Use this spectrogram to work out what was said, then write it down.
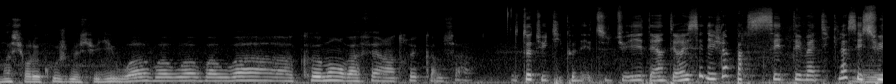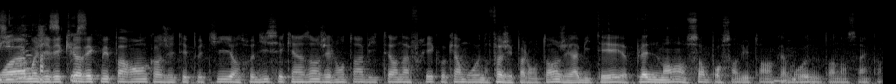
Moi, sur le coup, je me suis dit, waouh, waouh, waouh, waouh, comment on va faire un truc comme ça? Toi, tu t'y connais, tu, tu étais intéressé déjà par ces thématiques-là, ces Ouais, sujets-là moi j'ai vécu que avec mes parents quand j'étais petit, entre 10 et 15 ans, j'ai longtemps habité en Afrique, au Cameroun. Enfin, j'ai pas longtemps, j'ai habité pleinement, 100% du temps au Cameroun pendant 5 ans.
